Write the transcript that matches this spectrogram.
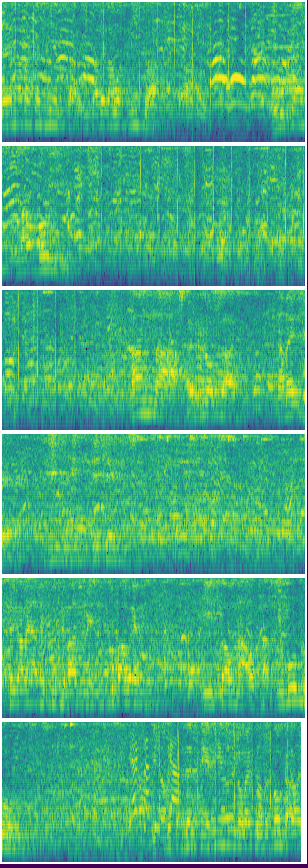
Renata Kaźmierczak, Izabela Łapnicza, Łukasz Lamboi, Anna Roszak na mecie 35-10. Czekamy na tych, którzy walczą jeszcze z upałem i są na ostatnim łuku. Jak tam Witamy serdecznie 5 km w nogach.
